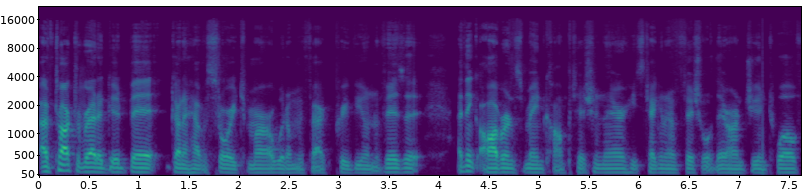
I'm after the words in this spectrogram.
I've talked to Red a good bit. To have a story tomorrow with him, in fact, previewing the visit. I think Auburn's main competition there. He's taking an official there on June 12th.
